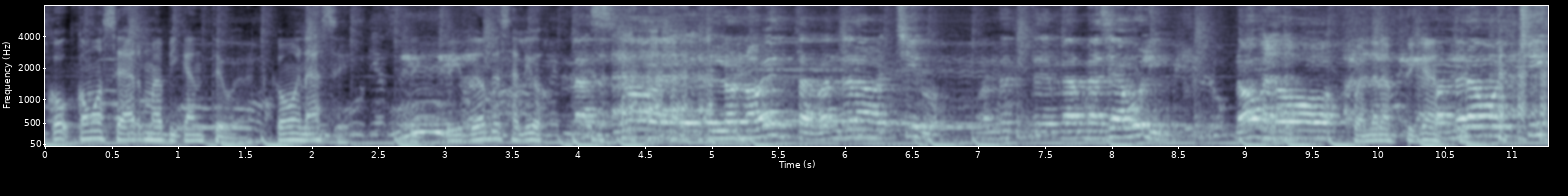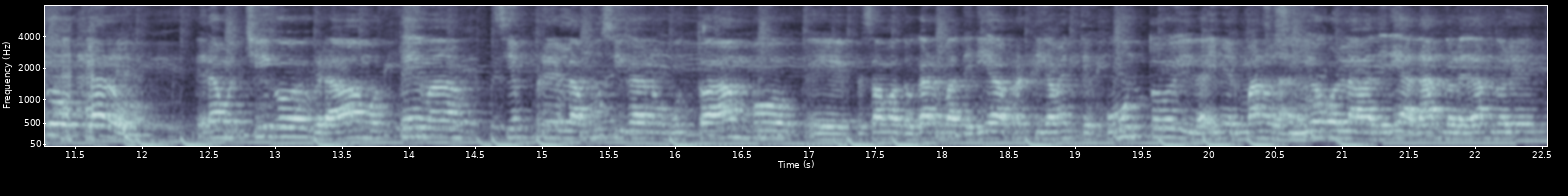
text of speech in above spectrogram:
¿Cómo, se arma Picante, weón? ¿Cómo nace? ¿De, dónde salió? Nació en los 90, cuando éramos chicos, cuando este, me, me, hacía bullying. No, pero... Cuando eran picantes. Cuando éramos chicos, claro éramos chicos, grabábamos temas, siempre la música nos gustó a ambos, eh, empezamos a tocar batería prácticamente juntos y de ahí mi hermano siguió con la batería dándole, dándole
